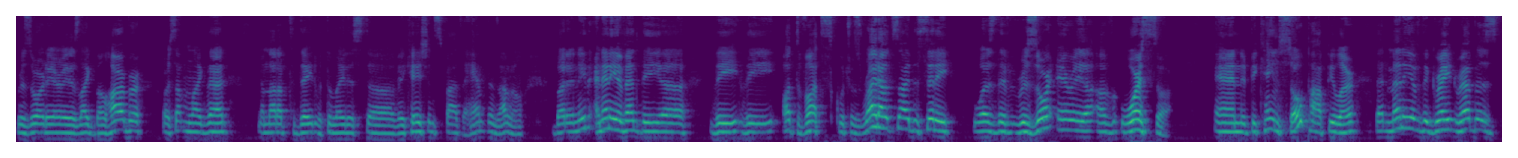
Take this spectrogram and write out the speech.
resort areas like Belle Harbor or something like that. I'm not up to date with the latest uh, vacation spots, the Hamptons. I don't know, but in, in any event, the uh, the the Otvatsk, which was right outside the city, was the resort area of Warsaw, and it became so popular that many of the great rebbes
